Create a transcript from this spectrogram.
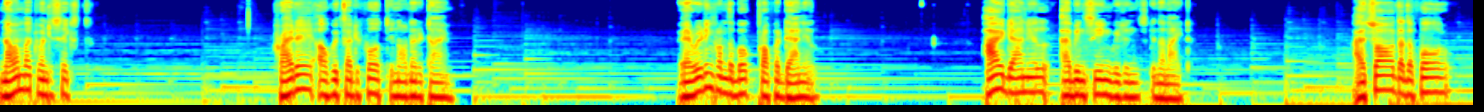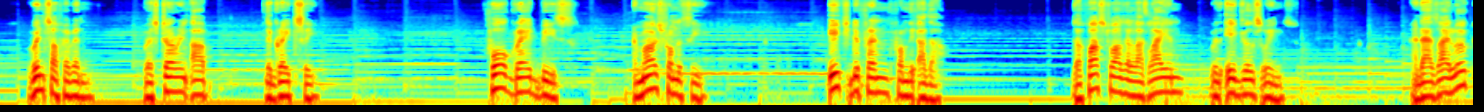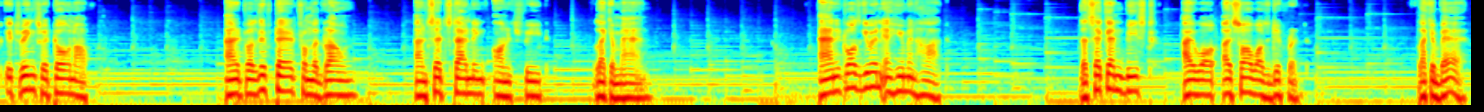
November 26th, Friday of week 34th in ordinary time. We are reading from the book Prophet Daniel. I, Daniel, have been seeing visions in the night. I saw that the four winds of heaven were stirring up the great sea. Four great beasts emerged from the sea each different from the other. The first was a lion with eagle's wings, and as I looked, its wings were torn off, and it was lifted from the ground and set standing on its feet like a man. And it was given a human heart. The second beast I, wa- I saw was different, like a bear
